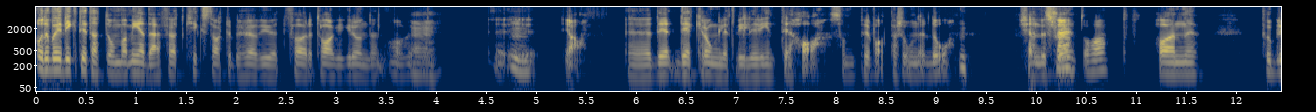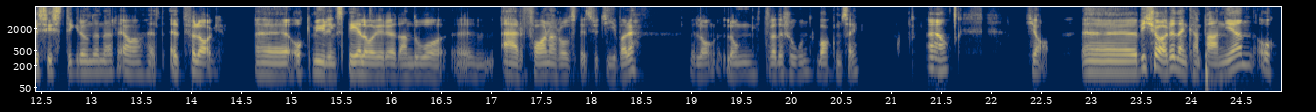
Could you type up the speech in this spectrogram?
och det var ju viktigt att de var med där för att Kickstarter behöver ju ett företag i grunden. Och, Mm. Mm. Ja, det, det krånglet ville vi inte ha som privatpersoner då. Kändes Nej. skönt att ha, ha en publicist i grunden, där, ja, ett, ett förlag. Eh, Och Mylingspel var ju redan då eh, erfarna rollspelsutgivare med lång, lång tradition bakom sig. Ja. Ja, eh, vi körde den kampanjen och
